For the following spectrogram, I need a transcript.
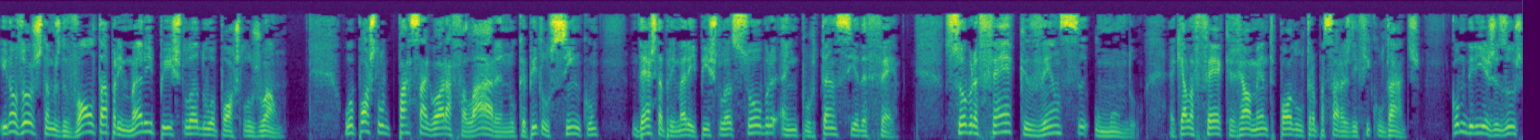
e nós hoje estamos de volta à primeira epístola do apóstolo João. O apóstolo passa agora a falar no capítulo 5 desta primeira epístola sobre a importância da fé sobre a fé que vence o mundo. Aquela fé que realmente pode ultrapassar as dificuldades. Como diria Jesus,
